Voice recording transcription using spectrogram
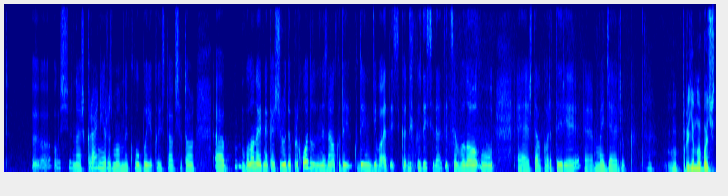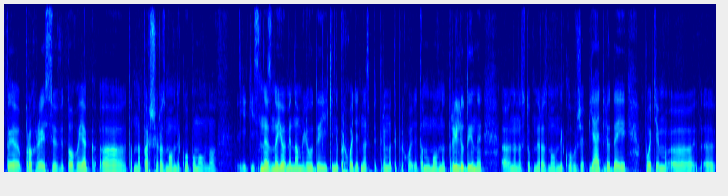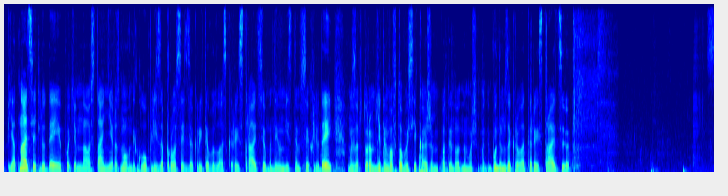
ось наш крайній розмовний клуб, який стався, то е, було навіть таке, що люди приходили, не знали, куди, куди їм діватись, куди, куди сідати. Це було у е, штаб-квартирі е, Медіалюк. Приємно бачити прогресію від того, як е, там на перший розмовний клуб, умовно, якісь незнайомі нам люди, які не приходять нас підтримати, приходять там умовно три людини. е, на наступний розмовний клуб вже п'ять людей, потім е, е, 15 людей. Потім на останній розмовний клуб Ліза просить закрити, будь ласка, реєстрацію. Ми не вмістимо всіх людей. Ми з Артуром їдемо в автобусі і кажемо один одному, що ми не будемо закривати реєстрацію.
